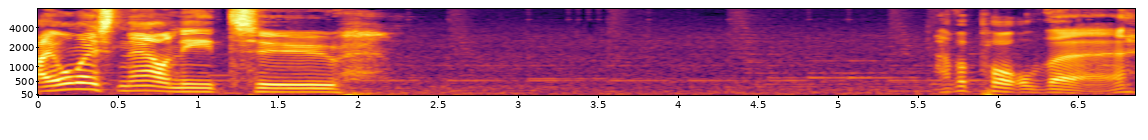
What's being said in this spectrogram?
I almost now need to have a portal there.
